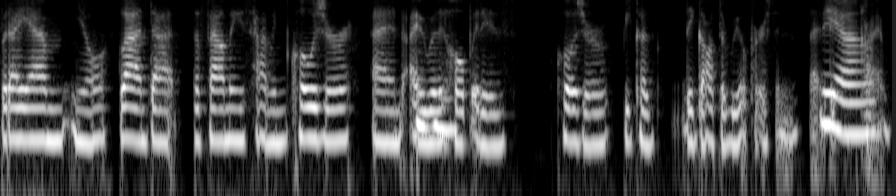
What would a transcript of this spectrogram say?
But I am, you know, glad that the family is having closure and I really mm-hmm. hope it is closure because they got the real person that did Yeah. this crime.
